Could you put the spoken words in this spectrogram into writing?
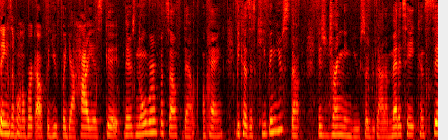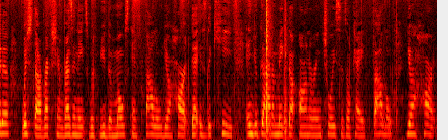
things are going to work out for you for your highest good. There's no room for self doubt, okay? Because it's keeping you stuck, it's draining you. So you got to meditate, consider which direction resonates with you the most, and follow your heart. That is the key. And you got to make the honoring choices, okay? Follow your heart.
